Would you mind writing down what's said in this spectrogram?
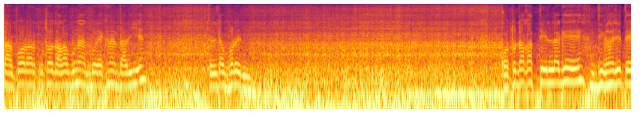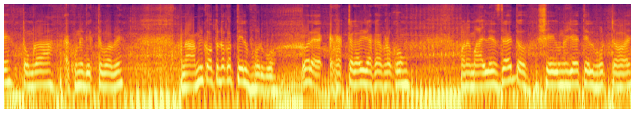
তারপর আর কোথাও দাঁড়াবো না, একবার এখানে দাঁড়িয়ে তেলটা ভরে নিই। কত টাকার তেল লাগে দীঘা যেতে, তোমরা এখনই দেখতে পাবে। না, আমি কত টাকা তেল ভরবো? এবার এক এক একটা গাড়ির এক এক রকম মানে মাইলেজ দেয় তো, সেই অনুযায়ী তেল ভরতে হয়।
